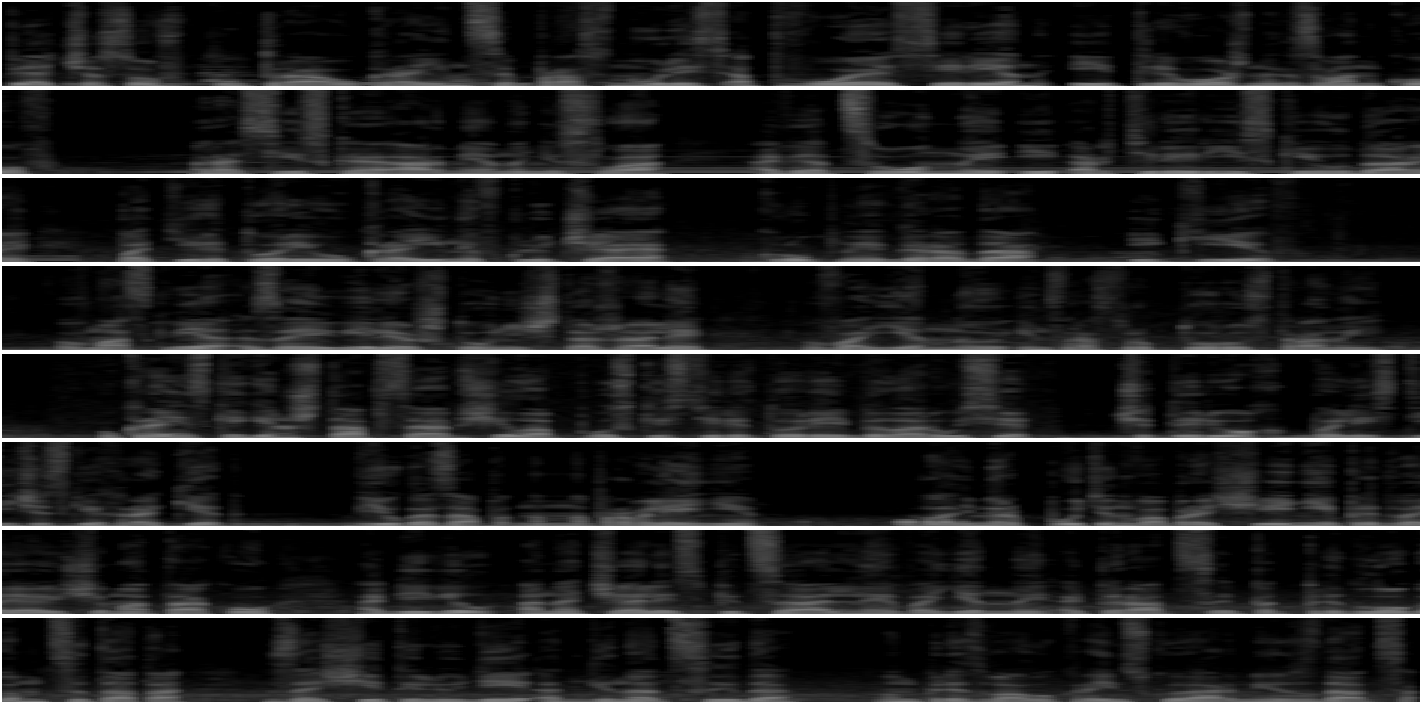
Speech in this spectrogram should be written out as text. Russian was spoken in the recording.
пять часов утра украинцы проснулись от воя сирен и тревожных звонков. Российская армия нанесла авиационные и артиллерийские удары по территории Украины, включая крупные города и Киев. В Москве заявили, что уничтожали военную инфраструктуру страны. Украинский генштаб сообщил о пуске с территории Беларуси четырех баллистических ракет в юго-западном направлении – Владимир Путин в обращении, предваряющем атаку, объявил о начале специальной военной операции под предлогом, цитата, «защиты людей от геноцида». Он призвал украинскую армию сдаться.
